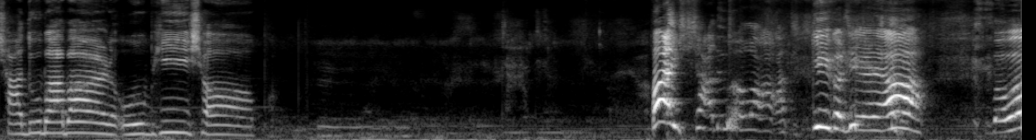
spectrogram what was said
সাধু বাবার অভিশাপ। ওই সাধু বাবা কি করছিস রে, বাবা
